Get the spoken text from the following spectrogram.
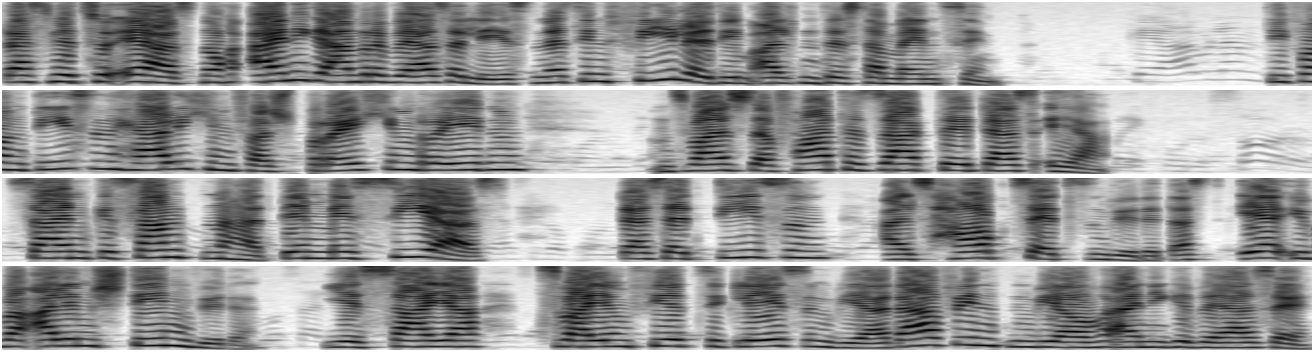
dass wir zuerst noch einige andere Verse lesen. Es sind viele, die im Alten Testament sind, die von diesen herrlichen Versprechen reden. Und zwar als der Vater sagte, dass er seinen Gesandten hat, den Messias, dass er diesen als Haupt setzen würde, dass er über allem stehen würde. Jesaja 42 lesen wir, da finden wir auch einige Verse,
